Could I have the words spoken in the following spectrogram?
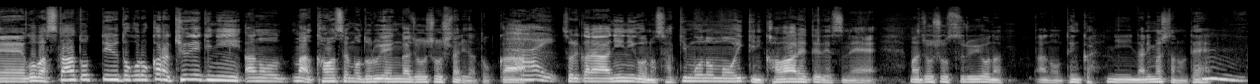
えー、5番スタートっていうところから急激に、あの、まあ、為替もドル円が上昇したりだとか、はい、それから225の先物も一気に買われてですね、まあ、上昇するような、あの、展開になりましたので、うん。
